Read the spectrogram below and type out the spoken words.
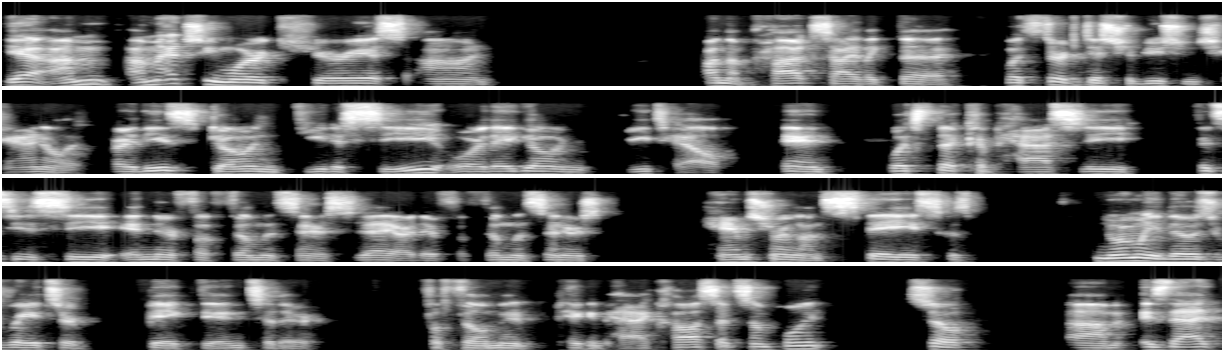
Yeah, I'm I'm actually more curious on on the product side, like the what's their distribution channel? Are these going D2C or are they going retail? And what's the capacity for C2C in their fulfillment centers today? Are their fulfillment centers hamstring on space? Because normally those rates are baked into their fulfillment pick and pack costs at some point. So um, is that,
